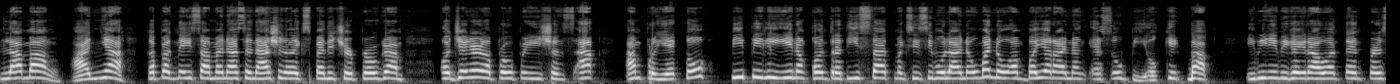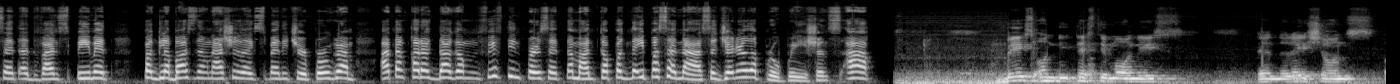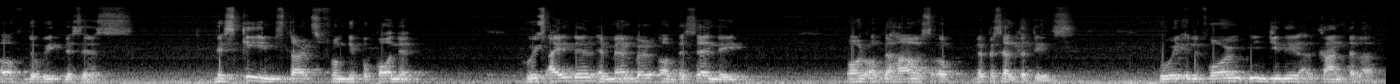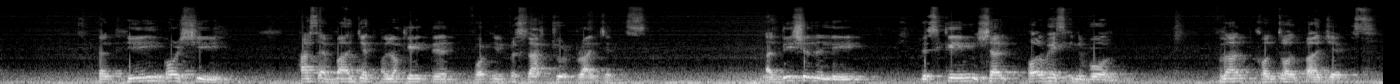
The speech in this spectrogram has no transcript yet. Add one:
lamang. Anya, kapag naisama na sa National Expenditure Program o General Appropriations Act ang proyekto, pipiliin ng kontratista at magsisimula na umano ang bayaran ng SOP o kickback. Ibinibigay raw ang 10% advance payment paglabas ng National Expenditure Program at ang karagdagang 15% naman kapag naipasa na sa General Appropriations Act. based on the testimonies and narrations of the witnesses, the scheme starts from the proponent, who is either a member of the Senate or of the House of Representatives, who will inform Engineer Alcantara that he or she has a budget allocated for infrastructure projects. Additionally, the scheme shall always involve flood control projects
